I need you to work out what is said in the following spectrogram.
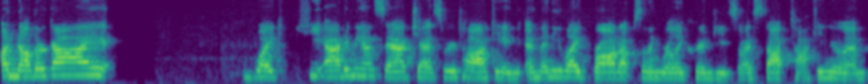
another guy like he added me on Snapchat, so we were talking, and then he like brought up something really cringy, so I stopped talking to him.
